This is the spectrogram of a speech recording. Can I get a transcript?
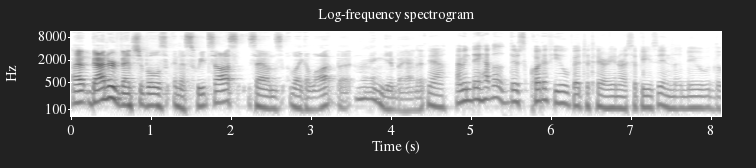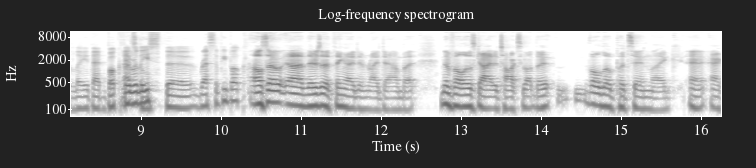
Uh, battered vegetables in a sweet sauce sounds like a lot, but I can get behind it. Yeah, I mean they have a. There's quite a few vegetarian recipes in the new the lay that book they That's cool. released the recipe book. Also, uh, there's a thing I didn't write down, but the Volo's guide, it talks about the Volo puts in like an, an-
